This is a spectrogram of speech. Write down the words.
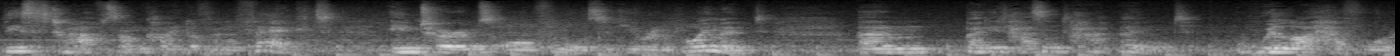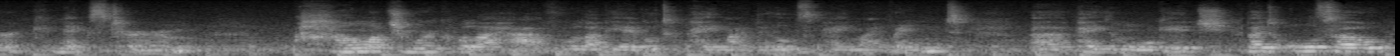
this to have some kind of an effect in terms of more secure employment. Um, but it hasn't happened. Will I have work next term? How much work will I have? Will I be able to pay my bills, pay my rent, uh, pay the mortgage? But also,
